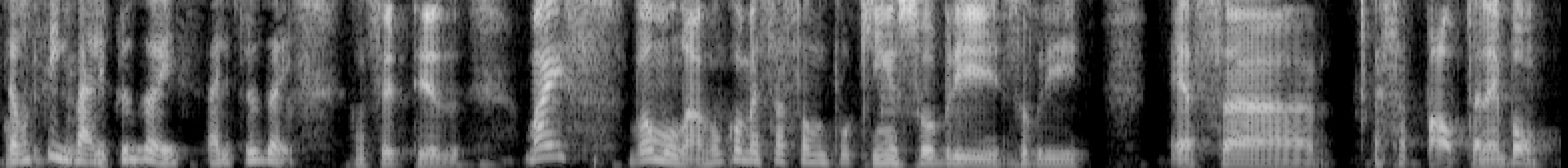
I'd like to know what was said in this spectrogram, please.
Então, sim, vale para os dois. Vale para os dois. Com certeza. Mas, vamos lá. Vamos começar falando um pouquinho sobre, sobre essa, essa pauta, né? Bom,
